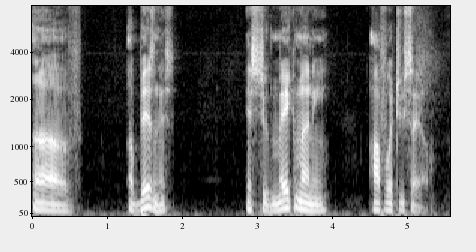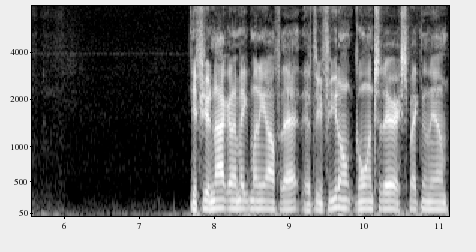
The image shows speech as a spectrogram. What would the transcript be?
of a business is to make money off what you sell. If you're not going to make money off of that, if, if you don't go into there expecting them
